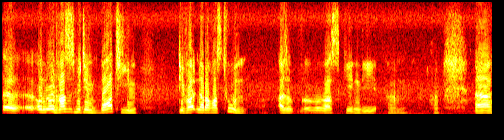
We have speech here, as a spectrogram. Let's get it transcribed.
Äh, und, und was ist mit dem Bohrteam? Die wollten da doch was tun. Also was gegen die. Ähm, äh,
